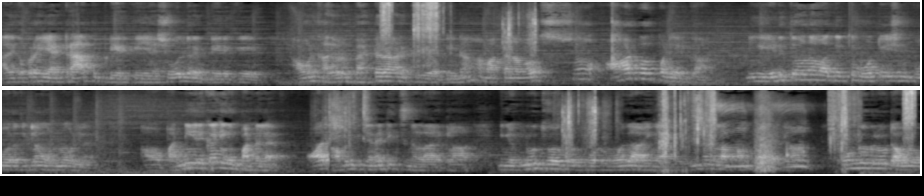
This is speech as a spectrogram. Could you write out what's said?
அதுக்கப்புறம் என் ட்ராப் இப்படி இருக்குது என் ஷோல்டர் இப்படி இருக்குது அவனுக்கு அதோட பெட்டராக இருக்குது அப்படின்னா அவன் அத்தனை வருஷம் ஹார்ட் ஒர்க் பண்ணியிருக்கான். நீங்கள் எடுத்தோன்னே வந்துட்டு மோட்டிவேஷன் போகிறதுக்குலாம் ஒன்றும் இல்லை. அவன் பண்ணியிருக்கா நீங்கள் பண்ணலை. ஆர் அவனுக்கு ஜெனட்டிக்ஸ் நல்லா இருக்கலாம். நீங்கள் க்ளூத் ஒர்க் அவுட் போடும்போது அவங்க இன்னும் நல்லா பம்ப் ஆகிருக்கலாம் உங்கள் க்ளூட் அவ்வளோ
